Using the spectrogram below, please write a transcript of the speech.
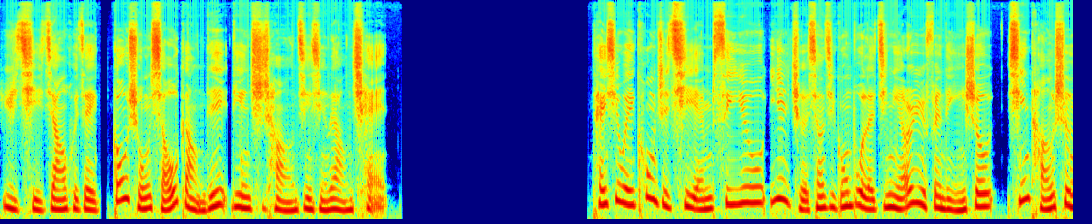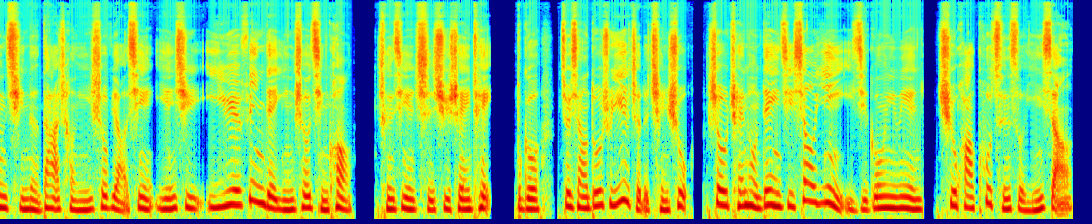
预期将会在高雄小港的电池厂进行量产。台矽微控制器 MCU 业者相继公布了今年二月份的营收，新唐、盛群等大厂营收表现延续一月份的营收情况，呈现持续衰退。不过，就像多数业者的陈述，受传统淡季效应以及供应链去化库存所影响，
